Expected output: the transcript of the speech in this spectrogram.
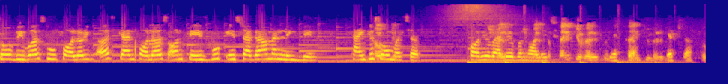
So, viewers who following us can follow us on Facebook, Instagram, and LinkedIn. Thank you so much, sir, for your valuable knowledge. Thank you very much. Yes. Thank you very much. Yes, sir.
